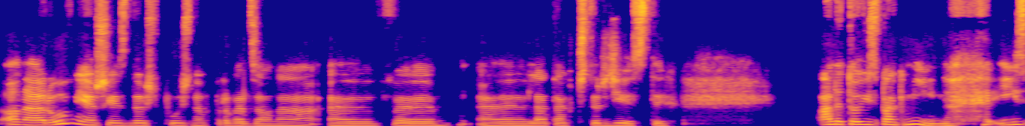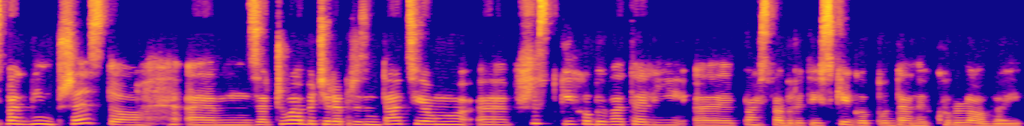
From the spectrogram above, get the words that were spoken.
ona również jest dość późno wprowadzona w latach 40 ale to Izba Gmin. Izba Gmin przez to zaczęła być reprezentacją um, wszystkich obywateli um, państwa brytyjskiego poddanych królowej.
